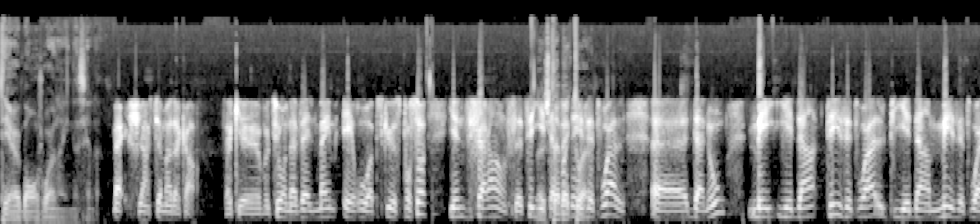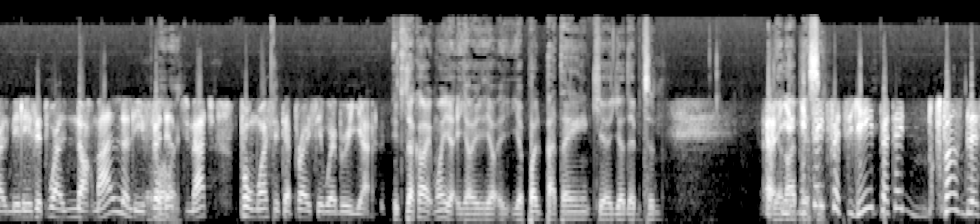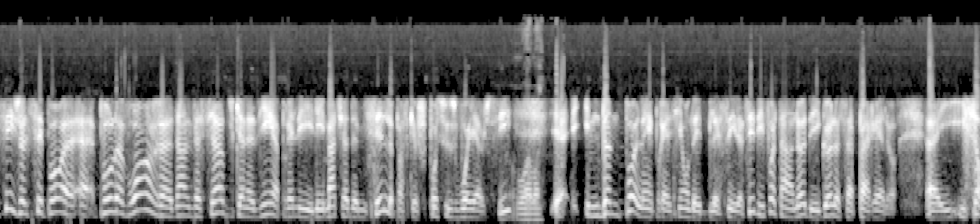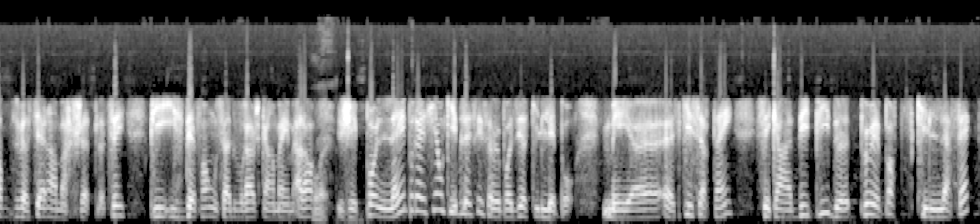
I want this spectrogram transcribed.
tu es un bon joueur dans la Ligue nationale. Bien, je suis entièrement d'accord. Fait que, vois-tu, on avait le même héros obscur. C'est pour ça il y a une différence. sais, il n'était pas dans les étoiles euh, d'Anneau, mais il est dans tes étoiles, puis il est dans mes étoiles. Mais les étoiles normales, les vedettes du match, pour moi, c'était Price et Weber hier. Es-tu d'accord avec moi? Il n'y a, pas le patin qu'il y a d'habitude? Euh, il, est peut-être fatigué, peut-être, tu penses blessé, je ne le sais pas. Euh, euh, pour le voir dans le vestiaire du Canadien après les, matchs à domicile, parce que je suis pas sur ce voyage-ci, il me donne pas l'impression d'être blessé. Tu sais, des fois, tu en as des gars, là, ça paraît. Là. ils, sortent du vestiaire en marchette, là, tu sais, puis ils se défoncent à l'ouvrage quand même. Alors, j'ai pas l'impression qu'il est blessé, ça veut pas dire qu'il l'est pas. Mais ce qui est certain, c'est qu'en dépit de peu importe ce qui l'affecte,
